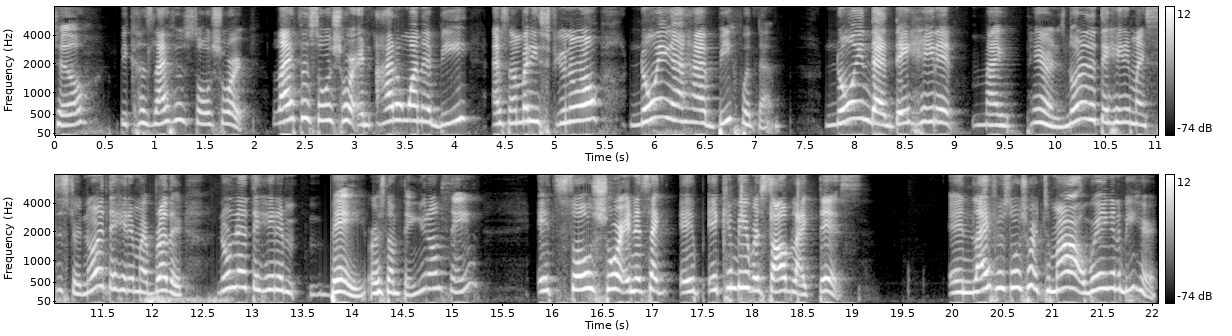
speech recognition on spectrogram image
chill because life is so short. Life is so short, and I don't want to be at somebody's funeral knowing I have beef with them, knowing that they hated my parents, knowing that they hated my sister, knowing that they hated my brother, knowing that they hated Bay or something. You know what I'm saying? It's so short, and it's like it, it can be resolved like this. And life is so short. Tomorrow we ain't gonna be here.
